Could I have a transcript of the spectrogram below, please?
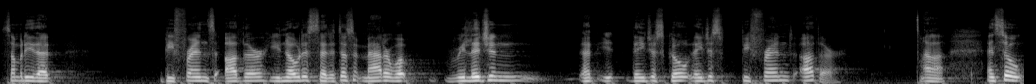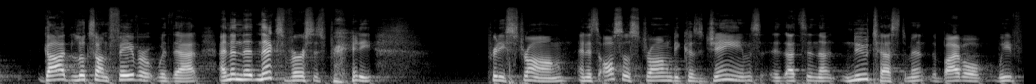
somebody that befriends other. You notice that it doesn't matter what religion they just go, they just befriend other. Uh, and so God looks on favor with that. And then the next verse is pretty, pretty strong. And it's also strong because James, that's in the New Testament. The Bible, we've,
